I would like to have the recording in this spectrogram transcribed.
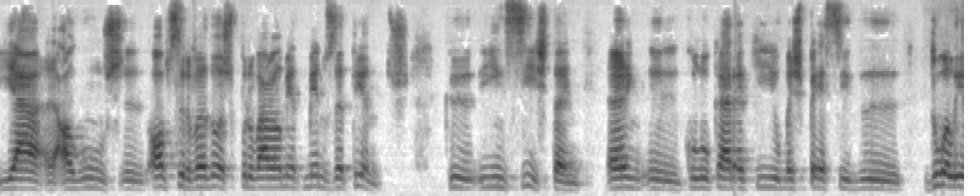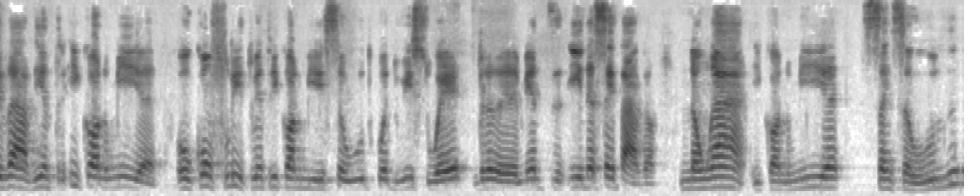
e há alguns eh, observadores provavelmente menos atentos, que insistem em eh, colocar aqui uma espécie de dualidade entre economia ou conflito entre economia e saúde, quando isso é verdadeiramente inaceitável. Não há economia sem saúde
